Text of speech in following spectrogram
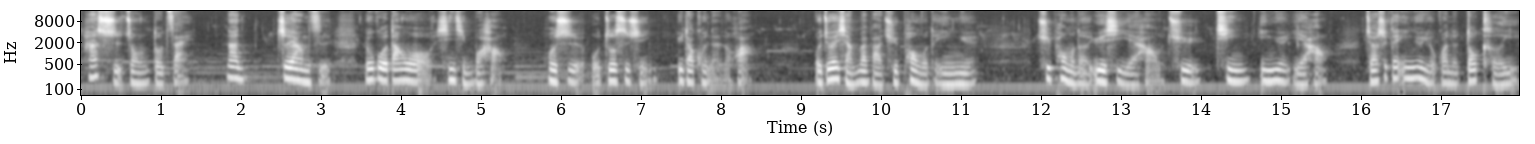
它始终都在。那这样子，如果当我心情不好，或是我做事情遇到困难的话，我就会想办法去碰我的音乐，去碰我的乐器也好，去听音乐也好，只要是跟音乐有关的都可以。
